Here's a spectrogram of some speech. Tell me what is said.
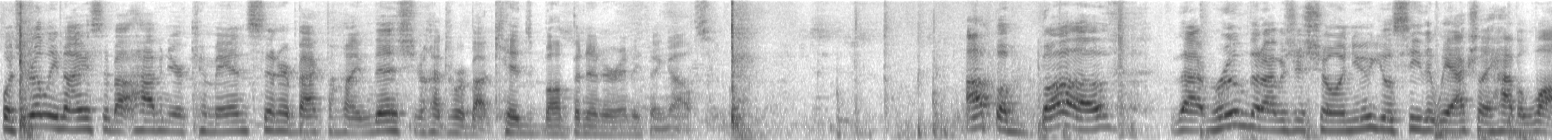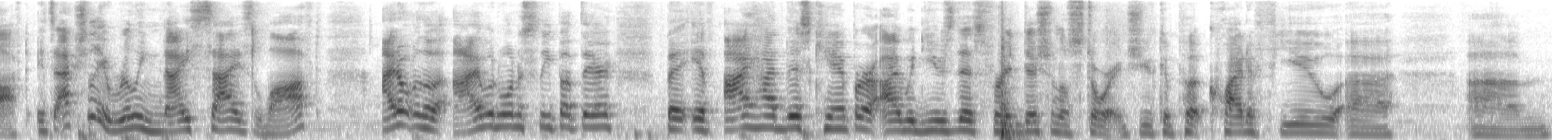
What's really nice about having your command center back behind this, you don't have to worry about kids bumping it or anything else. Up above that room that I was just showing you, you'll see that we actually have a loft. It's actually a really nice sized loft. I don't know that I would want to sleep up there, but if I had this camper, I would use this for additional storage. You could put quite a few uh, um,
